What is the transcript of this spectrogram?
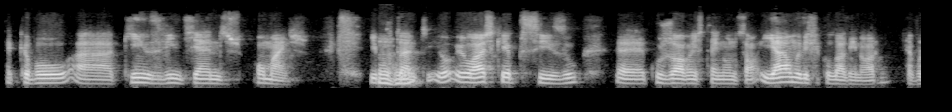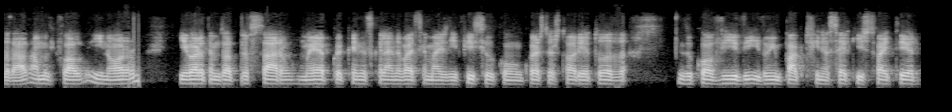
acabou há 15, 20 anos ou mais. E, uhum. portanto, uhum. eu, eu acho que é preciso uh, que os jovens tenham noção. E há uma dificuldade enorme, é verdade, há uma dificuldade enorme, e agora estamos a atravessar uma época que ainda se calhar ainda vai ser mais difícil com, com esta história toda do Covid e do impacto financeiro que isto vai ter,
